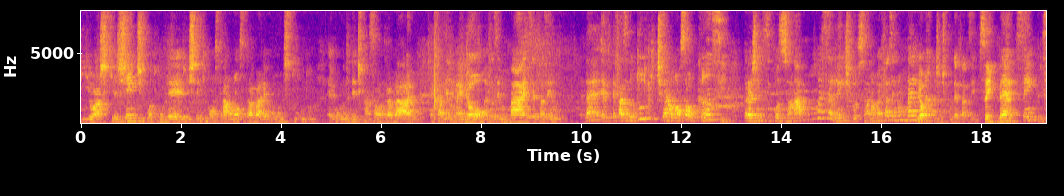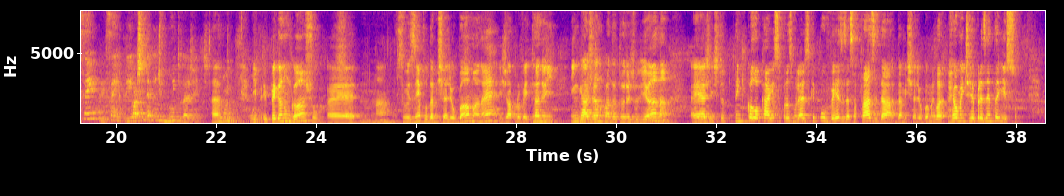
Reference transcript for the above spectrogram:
e, eu acho que a gente, enquanto mulher, a gente tem que mostrar o nosso trabalho é com muito estudo, é com muita dedicação ao trabalho, é fazendo melhor, é fazendo mais, é fazendo, né, é, é fazendo tudo que tiver ao nosso alcance para a gente se posicionar como um excelente profissional, mas fazendo o melhor que a gente puder fazer. Sempre, né? Né? Sempre, sempre, sempre. E eu acho que depende muito da gente. É. Muito, muito. E, e pegando um gancho é, na, no seu exemplo da Michelle Obama, né? E já aproveitando e engajando com a doutora Juliana, é, a gente tem que colocar isso para as mulheres, porque por vezes essa frase da, da Michelle Obama, ela realmente representa isso.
